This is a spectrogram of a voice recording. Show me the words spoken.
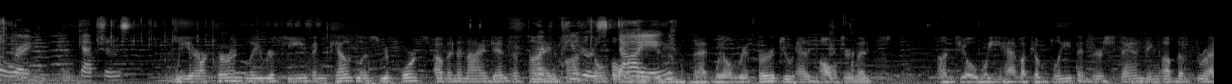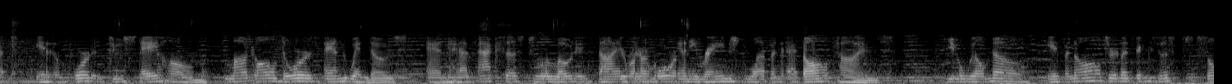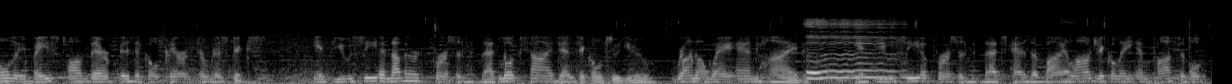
oh right, captions. We are currently receiving countless reports of an unidentified hostile dying. organism that will refer to as alternates. Until we have a complete understanding of the threat, it's important to stay home, lock all doors and windows, and have access to a loaded firearm or any ranged weapon at all times. You will know if an alternate exists solely based on their physical characteristics. If you see another person that looks identical to you, run away and hide. If you see a person that has a biologically impossible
